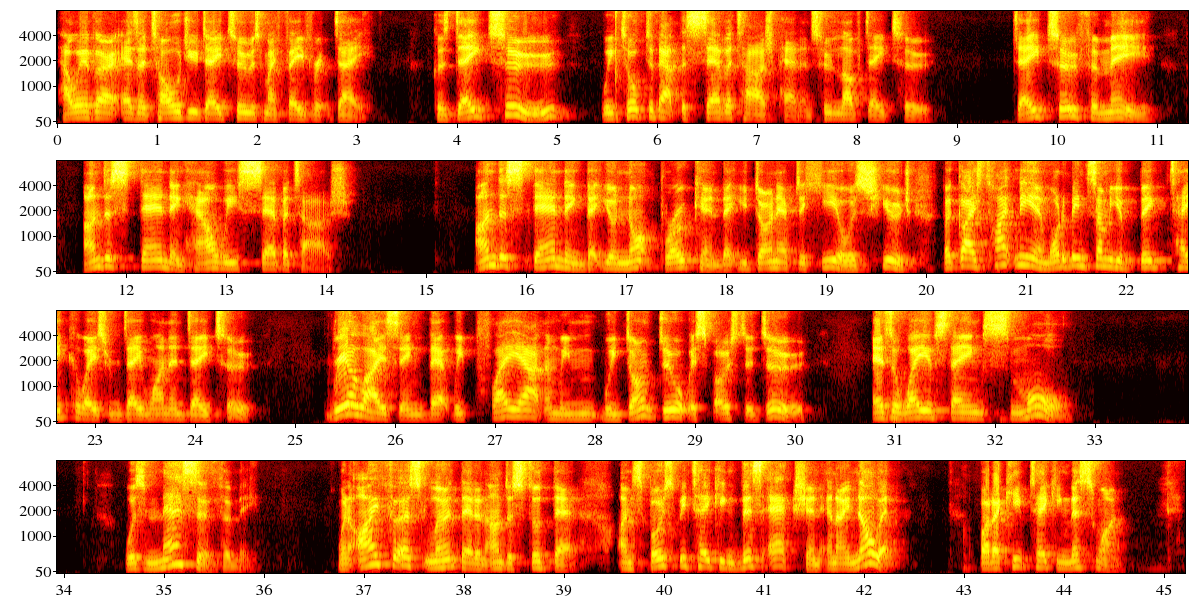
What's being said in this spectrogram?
However, as I told you, day two is my favorite day because day two, we talked about the sabotage patterns. Who loved day two? Day two for me, understanding how we sabotage understanding that you're not broken, that you don't have to heal is huge. But guys, type me in. What have been some of your big takeaways from day one and day two? Realizing that we play out and we, we don't do what we're supposed to do as a way of staying small was massive for me. When I first learned that and understood that, I'm supposed to be taking this action and I know it, but I keep taking this one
